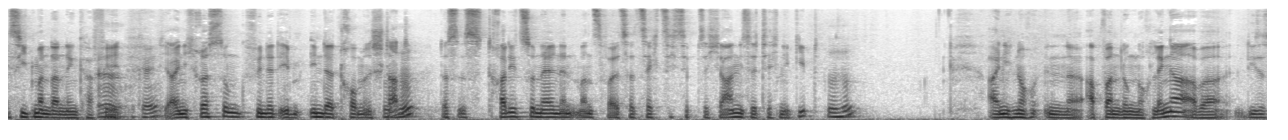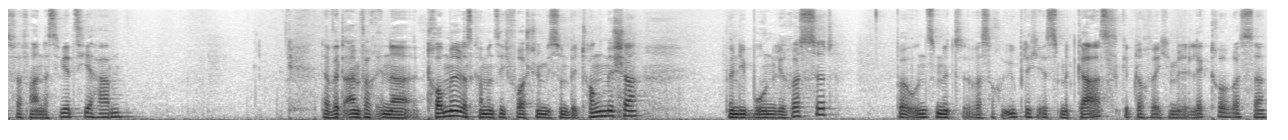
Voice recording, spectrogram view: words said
sieht man dann den Kaffee. Ah, okay. Die eigentlich Röstung findet eben in der Trommel statt. Mhm. Das ist traditionell, nennt man es, weil es seit 60, 70 Jahren diese Technik gibt. Mhm. Eigentlich noch in der Abwandlung noch länger, aber dieses Verfahren, das wir jetzt hier haben, da wird einfach in der Trommel, das kann man sich vorstellen wie so ein Betonmischer, wenn die Bohnen geröstet, bei uns mit, was auch üblich ist, mit Gas, gibt auch welche mit Elektroröster,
